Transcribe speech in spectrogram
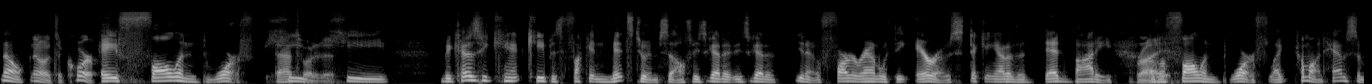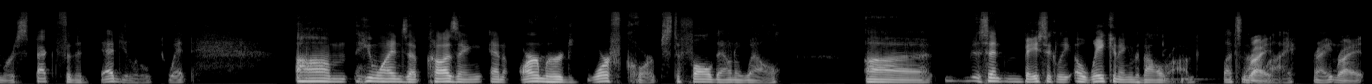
no. No, it's a corpse. A fallen dwarf. That's He- what it is. He because he can't keep his fucking mitts to himself. He's got to he's got to you know fart around with the arrows sticking out of the dead body right. of a fallen dwarf. Like, come on, have some respect for the dead, you little twit. Um, he winds up causing an armored dwarf corpse to fall down a well. Uh, sent basically awakening the Balrog. Let's not Right. lie, right? right.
